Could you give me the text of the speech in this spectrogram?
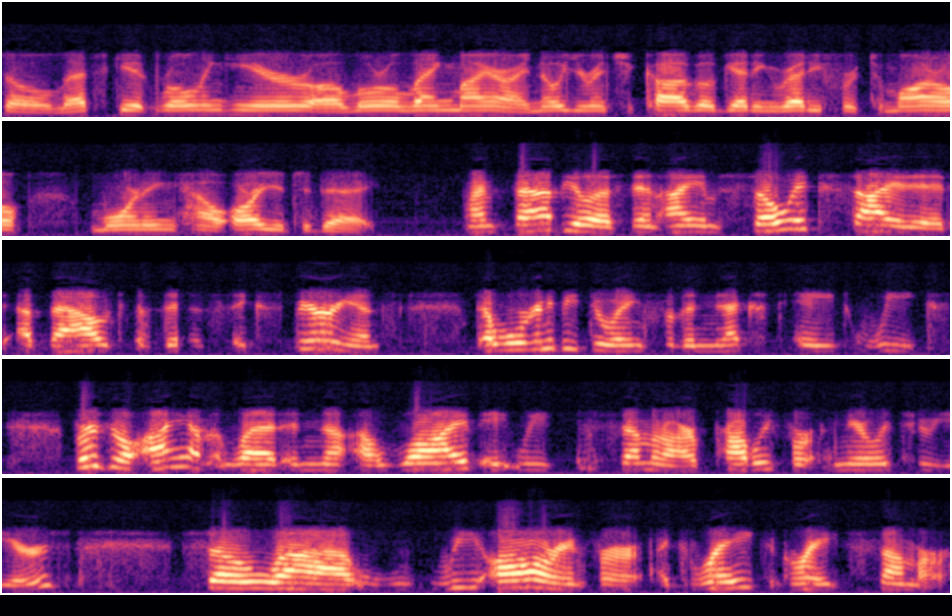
so let's get rolling here. Uh, Loral Langemeier, I know you're in Chicago getting ready for tomorrow morning. How are you today? I'm fabulous, and I am so excited about this experience that we're going to be doing for the next eight weeks. First of all, I haven't led a live eight week seminar probably for nearly two years. So uh, we all are in for a great, great summer.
